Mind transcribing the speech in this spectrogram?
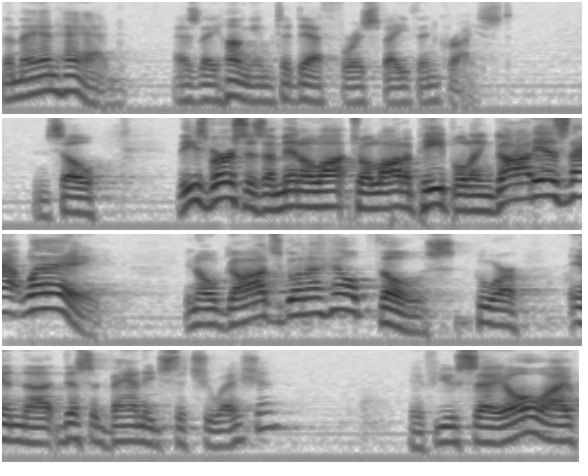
the man had as they hung him to death for his faith in Christ. And so these verses have meant a lot to a lot of people, and God is that way. You know, God's going to help those who are in a disadvantaged situation. If you say, Oh, I've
